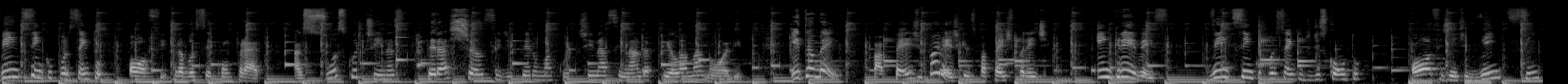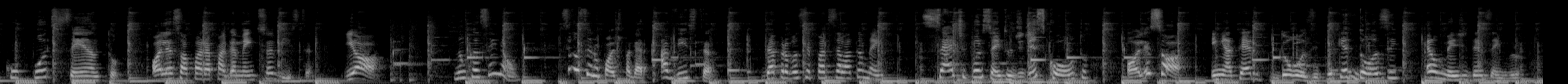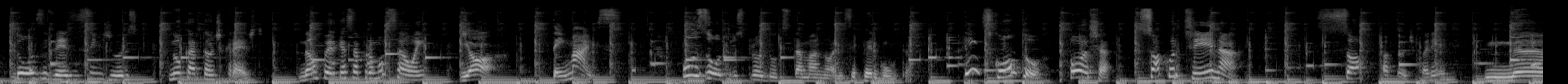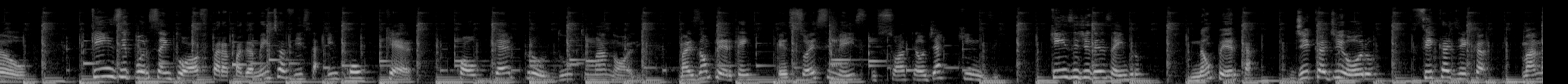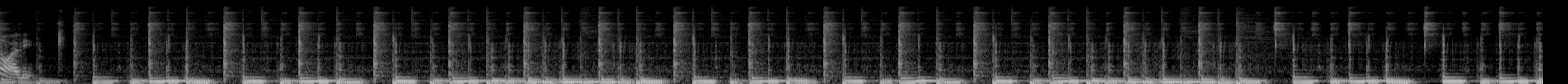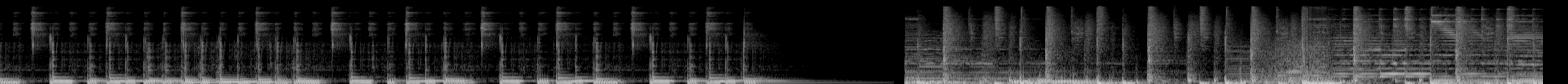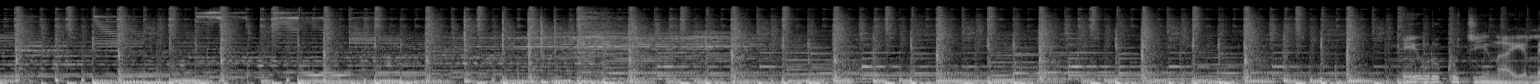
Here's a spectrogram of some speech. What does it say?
25% off para você comprar as suas cortinas, ter a chance de ter uma cortina assinada pela Manoli. E também papéis de parede, aqueles papéis de parede incríveis. 25% de desconto off, gente, 25%. Olha só para pagamentos à vista. E ó, não cansei não. Se você não pode pagar à vista, dá para você parcelar também. 7% de desconto, olha só, em até 12, porque 12 é o mês de dezembro. 12 vezes sem juros no cartão de crédito. Não perca essa promoção, hein? E ó, tem mais. Os outros produtos da Manoli, você pergunta, tem desconto? Poxa, só cortina? Só papel de parede? Não! 15% off para pagamento à vista em qualquer, qualquer produto Manoli. Mas não perca, hein? É só esse mês e só até o dia 15. 15 de dezembro. Não perca. Dica de ouro. Fica a dica, Manoli.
